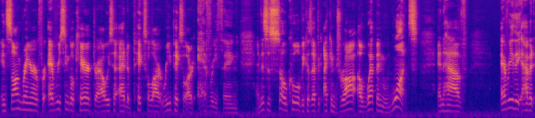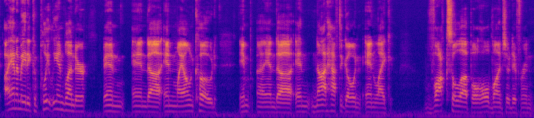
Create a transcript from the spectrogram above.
In Songbringer, for every single character, I always had to pixel art, repixel art everything. And this is so cool because I can draw a weapon once and have everything, have it animated completely in Blender and and uh, and my own code, and uh, and not have to go and, and like voxel up a whole bunch of different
